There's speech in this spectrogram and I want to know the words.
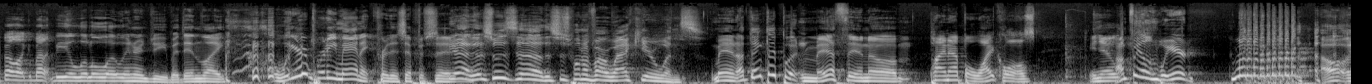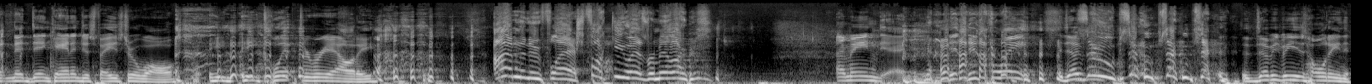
felt like it might be a little low energy, but then like we were pretty manic for this episode. Yeah, this was uh, this was one of our wackier ones. man, I think they put meth in um, pineapple white claws. you know. I'm feeling weird. oh, and then, then Cannon just phased through a wall. He he clipped through reality. I'm the new Flash. Fuck you, Ezra Miller. I mean, at this point, Zoom, zoom, zoom, zoom. WB is holding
